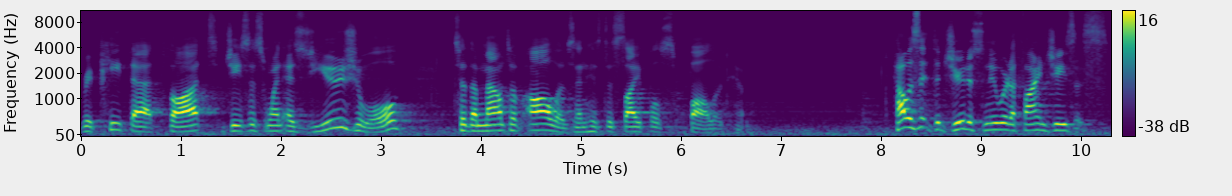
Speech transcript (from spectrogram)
repeat that thought. Jesus went as usual to the Mount of Olives, and his disciples followed him. How is it that Judas knew where to find Jesus?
